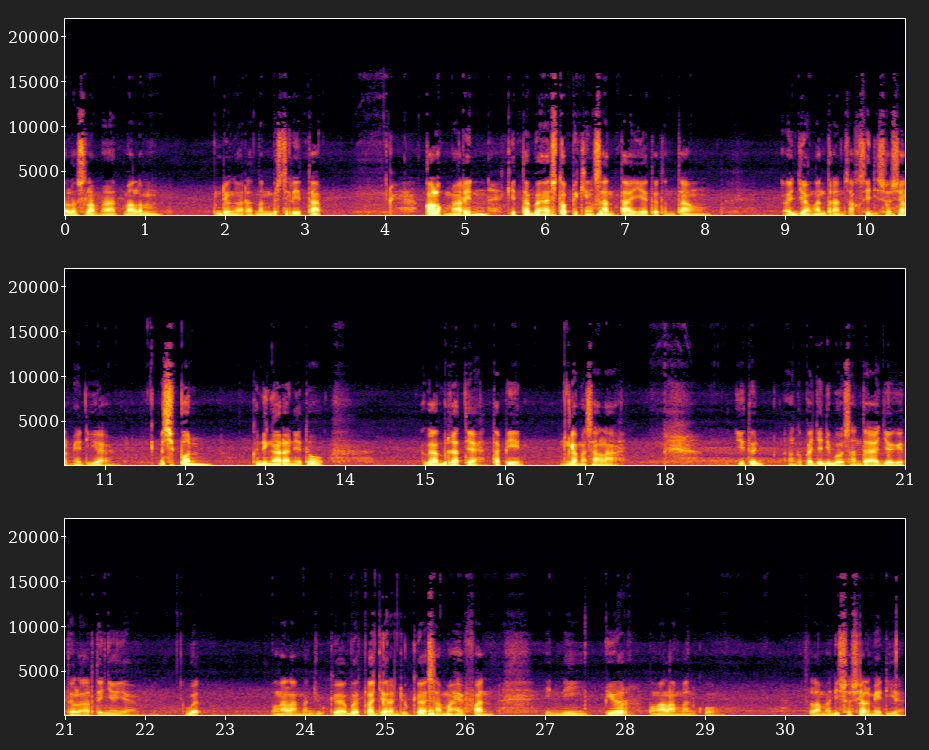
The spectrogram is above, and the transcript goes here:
Halo, selamat malam pendengar Adnan bercerita. Kalau kemarin kita bahas topik yang santai yaitu tentang eh, jangan transaksi di sosial media. Meskipun kedengarannya itu agak berat ya, tapi nggak masalah. Itu anggap aja dibawa santai aja gitu loh. Artinya ya buat pengalaman juga, buat pelajaran juga sama have fun. Ini pure pengalamanku selama di sosial media.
